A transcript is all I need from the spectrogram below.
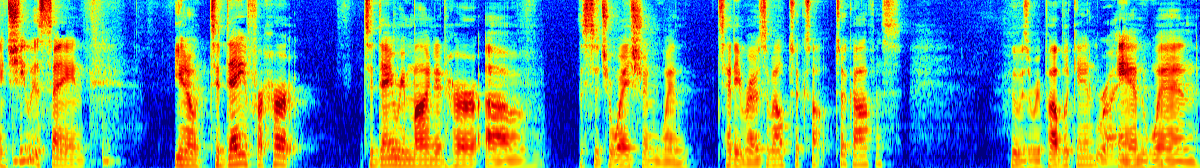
and she was saying, you know, today for her, today reminded her of the situation when Teddy Roosevelt took took office, who was a Republican, Right. and when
